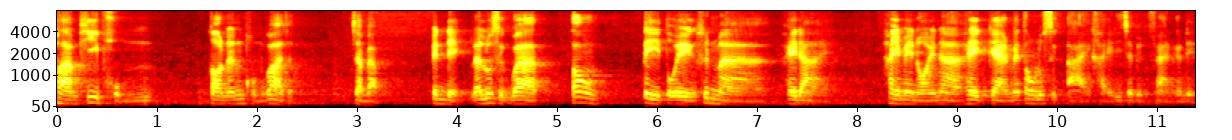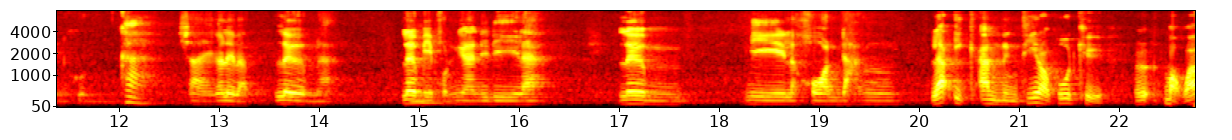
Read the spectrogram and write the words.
ความที่ผมตอนนั้นผมก็อาจจะจะแบบเป็นเด็กแล้วรู้สึกว่าต้องตีตัวเองขึ้นมาให้ได้ ให้ไม่น้อยหน้า ให้แกนไม่ต้องรู้สึกอายใครที่จะเป็นแฟนกับเด่นคุณ ค่ะ ใช่ก็เลยแบบ เริ่มละเริ่มมีผลงานดีๆ แล้ว เริ่มมีละครดัง และอีกอันหนึ่งที่เราพูดคือ บอกว่า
